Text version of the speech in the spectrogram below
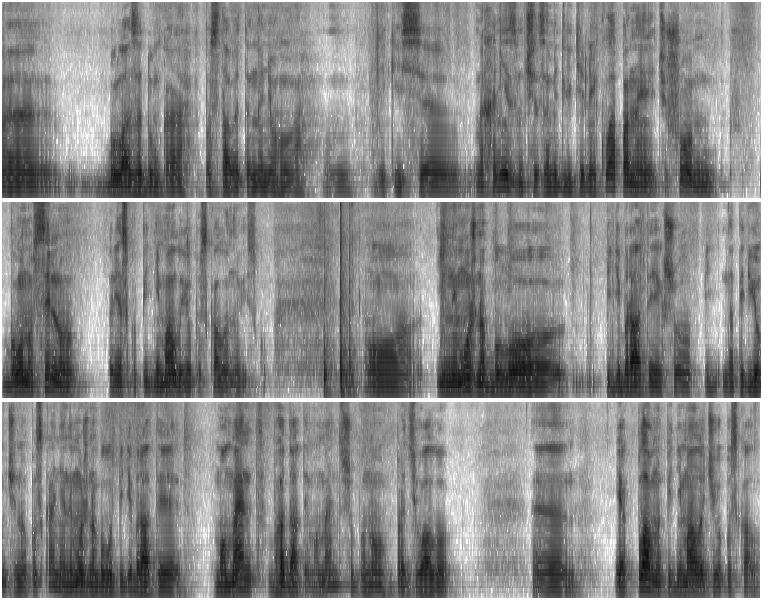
Е, Була задумка поставити на нього якийсь е, механізм, чи замедлительні клапани, чи що, ну, бо воно сильно різко піднімало і опускало навіску. О, і не можна було підібрати, якщо під, на підйом чи на опускання, не можна було підібрати момент, вгадати момент, щоб воно працювало е, як плавно піднімало чи опускало.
